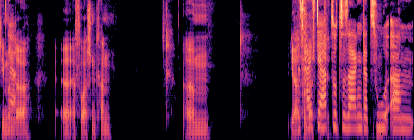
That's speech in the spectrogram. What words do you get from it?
die man ja. da äh, erforschen kann. Ähm, ja, das heißt, Beispiel. ihr habt sozusagen dazu, mhm. ähm,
